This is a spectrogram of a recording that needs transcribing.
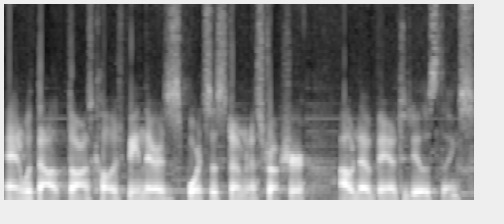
And without the Honors College being there as a support system and a structure, I would never have been able to do those things.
